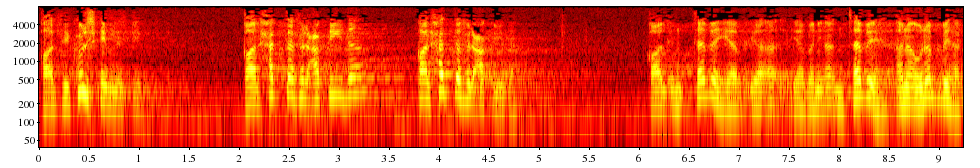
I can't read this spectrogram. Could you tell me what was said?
قال في كل شيء من الدين. قال حتى في العقيدة قال حتى في العقيدة. قال انتبه يا, يا, يا بني انتبه أنا أنبهك.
